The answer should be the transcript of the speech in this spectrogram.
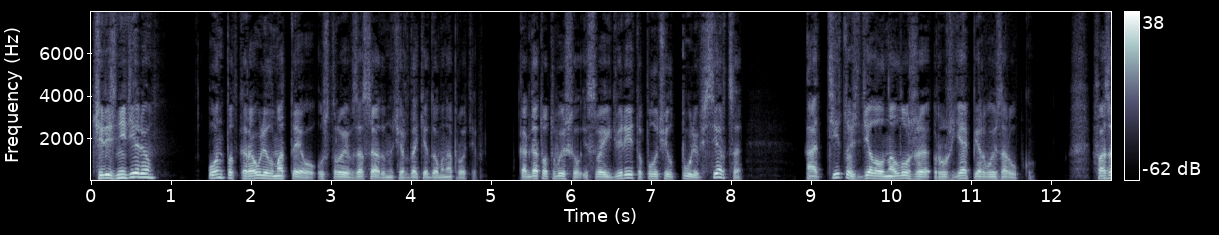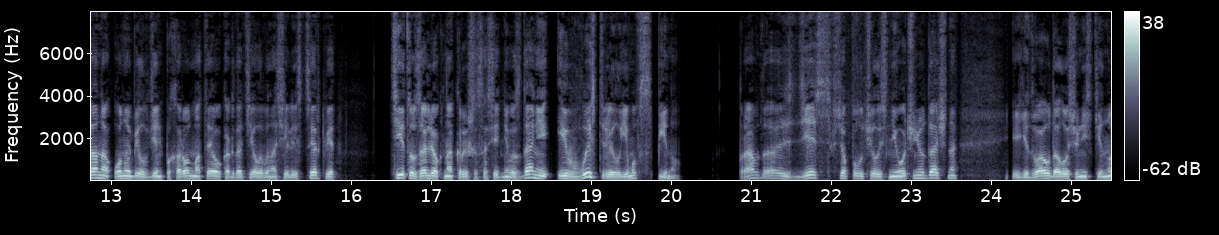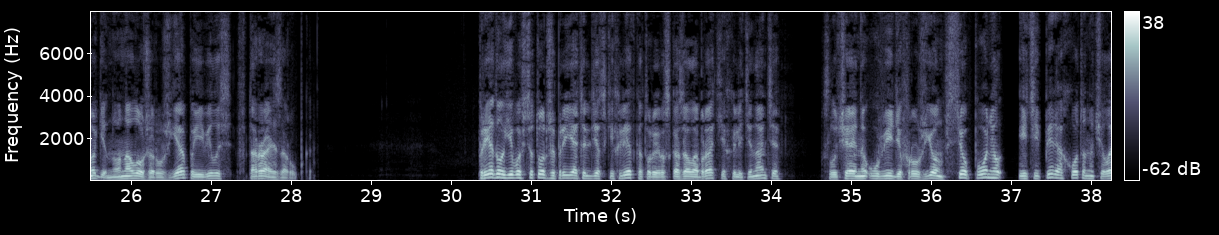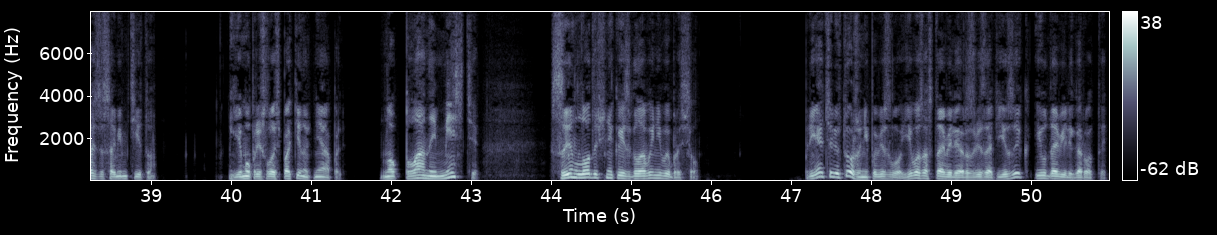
Через неделю он подкараулил Матео, устроив засаду на чердаке дома напротив. Когда тот вышел из своих дверей, то получил пулю в сердце, а Тито сделал на ложе ружья первую зарубку. Фазана он убил в день похорон Матео, когда тело выносили из церкви, Тито залег на крыше соседнего здания и выстрелил ему в спину. Правда, здесь все получилось не очень удачно, и едва удалось унести ноги, но на ложе ружья появилась вторая зарубка. Предал его все тот же приятель детских лет, который рассказал о братьях и лейтенанте. Случайно увидев ружье, он все понял, и теперь охота началась за самим Тито. Ему пришлось покинуть Неаполь. Но планы мести сын лодочника из головы не выбросил. Приятелю тоже не повезло, его заставили развязать язык и удавили гороттой.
